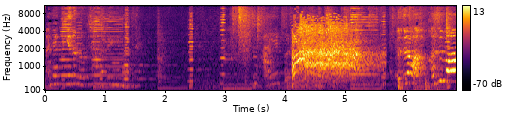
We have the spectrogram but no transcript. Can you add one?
아니야 귀를 그렇게 잡아당기면 안 돼 아 예뻐. 얘들아 가지마 가지마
